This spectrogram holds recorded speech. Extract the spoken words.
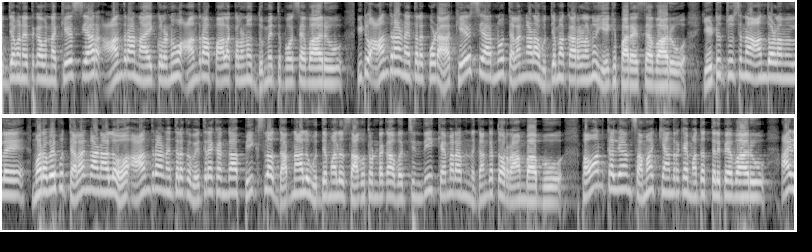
ఉద్యమ నేతగా ఉన్న కేసీఆర్ ఆంధ్ర నాయకులను ఆంధ్ర పాలకులను దుమ్మెత్తిపోసేవారు ఇటు ఆంధ్ర నేతలు కూడా కేసీఆర్ను తెలంగాణ ఉద్యమకారులను ఏకిపారేసేవారు. ఎటు చూసిన ఆందోళనలే. మరోవైపు తెలంగాణలో ఆంధ్ర నేతలకు వ్యతిరేకంగా పీక్స్లో ధర్నాలు ఉద్యమాలు సాగుతుండగా వచ్చింది కెమెరామెన్ గంగతో రాంబాబు. పవన్ కళ్యాణ్ సమాఖ్యాంధ్రకే మద్దతు తెలిపేవారు. ఆయన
